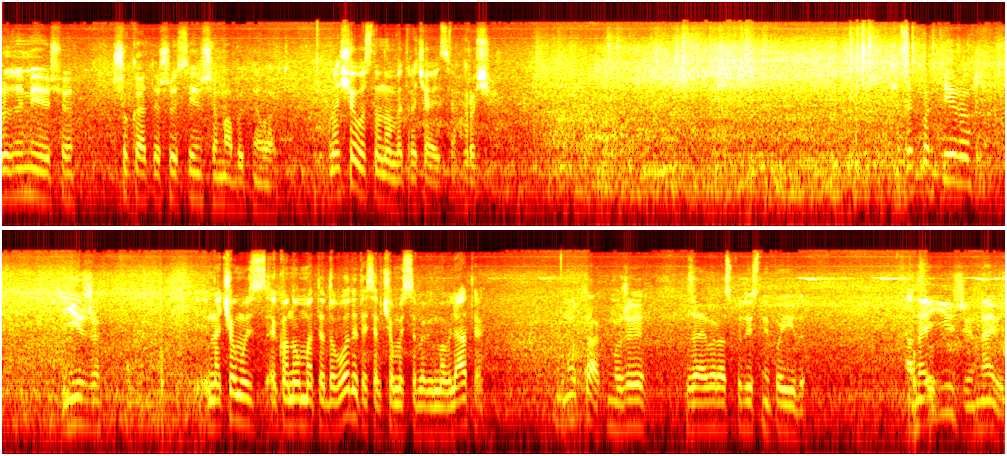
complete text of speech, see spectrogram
Розумію, що шукати щось інше, мабуть, не варто. На що в основному витрачаються гроші? Квартиру, їжа. На чомусь економити доводитеся, в чомусь себе відмовляти? Ну так, може зайвий раз кудись не поїду. А на їжі навіть,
